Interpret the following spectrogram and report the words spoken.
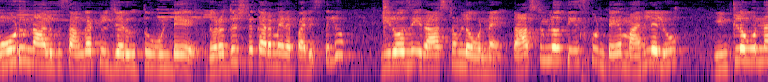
మూడు నాలుగు సంఘటనలు జరుగుతూ ఉండే దురదృష్టకరమైన పరిస్థితులు ఈరోజు ఈ రాష్ట్రంలో ఉన్నాయి. రాష్ట్రంలో తీసుకుంటే మహిళలు ఇంట్లో ఉన్న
